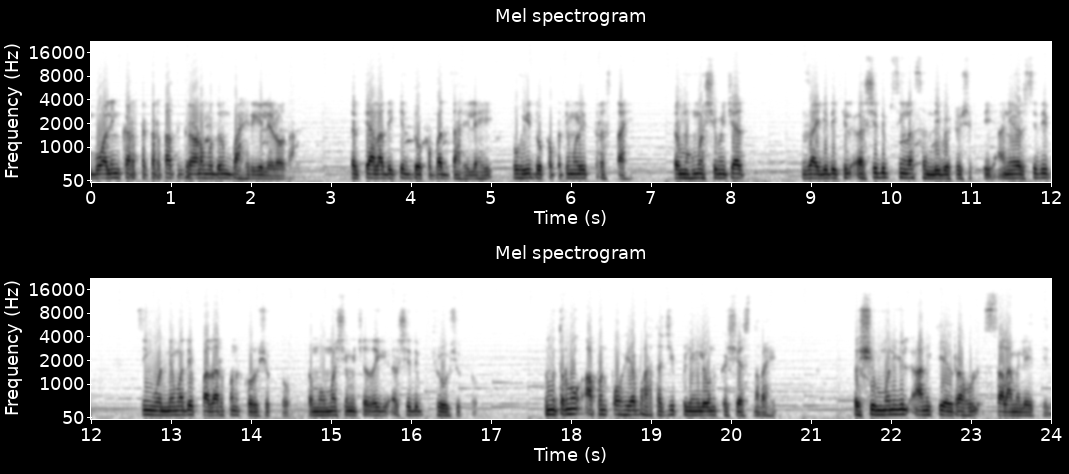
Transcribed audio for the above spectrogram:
बॉलिंग करता करताच ग्राउंडमधून बाहेर गेलेला होता. तर त्याला देखील दुखापत झालेली आहे. तोही दुखापतीमुळे त्रस्त आहे. तर मोहम्मद शमीच्या जागी देखील अर्षदीप सिंगला संधी भेटू शकते आणि अर्षदीप सिंग वनडेमध्ये पदार्पण करू शकतो. तर मोहम्मद शमीच्या जागी अर्षदीप खेळू शकतो. तर मित्रांनो आपण पाहूया भारताची प्लेइंग इलेव्हन कशी असणार आहे. तर शुभमन गिल आणि के एल राहुल सलामीला येतील.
